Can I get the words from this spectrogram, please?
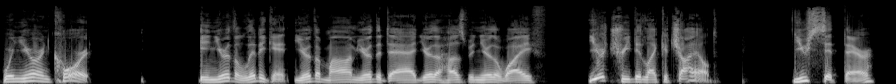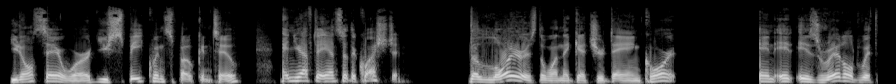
When you're in court and you're the litigant, you're the mom, you're the dad, you're the husband, you're the wife, you're treated like a child. You sit there, you don't say a word, you speak when spoken to, and you have to answer the question. The lawyer is the one that gets your day in court. And it is riddled with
